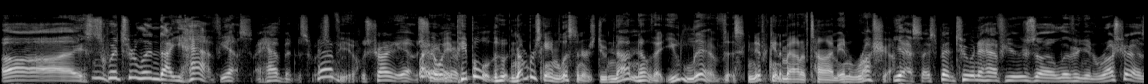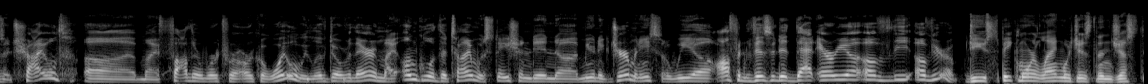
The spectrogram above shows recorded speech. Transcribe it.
Uh, Switzerland, I have. Yes, I have been to Switzerland. Have you? Was trying to. Yeah. I By the way, people, numbers game listeners do not know that you lived a significant amount of time in Russia. Yes, I spent two and a half years uh, living in Russia as a child. Uh, my father worked for Arco Oil. We lived over there, and my uncle at the time was stationed in uh, Munich, Germany. So we uh, often visited that area of the of Europe. Do you speak more languages than just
